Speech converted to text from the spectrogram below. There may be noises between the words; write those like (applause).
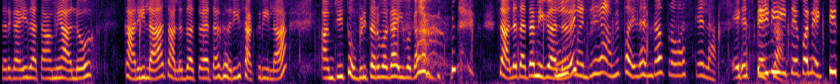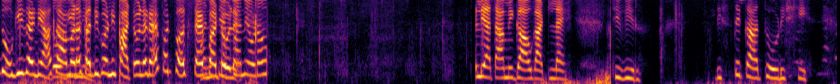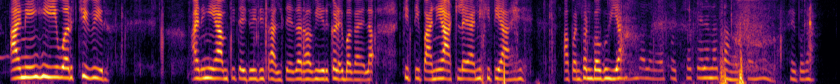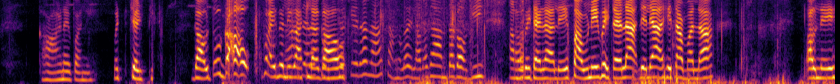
तर गाईज आता आम्ही आलो कारीला. चालत जातोय आता घरी साक्रीला आमची थोबडी तर बघा आई बघा. चालत आता निघालोय. म्हणजे आम्ही पहिल्यांदा प्रवास केला. एकटी इथे पण एकटी दोघी जणी. असं आम्हाला कधी कोणी पाठवलं नाही पण फर्स्ट टाइम पाठवलंय. एवढं आता आम्ही गाव गाठलाय. ची विहीर. दिसते का थोडीशी? आणि ही वरची विहीर. आणि ही आमची तेजू चालते. जरा विहीरकडे बघायला किती पाणी आटलंय आणि किती आहे. आपण पण बघूया. स्वच्छ केलं ना चांगलं चांगलं हे बघा घाण आहे पाणी. बट चलती गाव तो गाव. फायनली गाठला गाव. केलं ना चांगलं आहे बघा आमचा डॉगी आम्हाला भेटायला आले पाहुणे भेटायला आलेले आहेत आम्हाला. पाहुणे.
